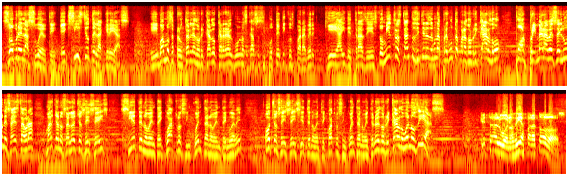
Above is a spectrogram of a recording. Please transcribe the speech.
sobre la suerte. ¿Existe o te la creas? Y vamos a preguntarle a don Ricardo Carrera algunos casos hipotéticos para ver qué hay detrás de esto. Mientras tanto, si tienes alguna pregunta para don Ricardo, por primera vez el lunes a esta hora, márcanos al 866-794-5099. 866-794-5099. Don Ricardo, buenos días. ¿Qué tal? Buenos días para todos.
